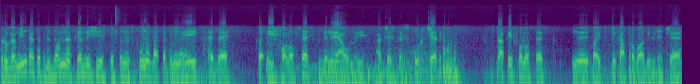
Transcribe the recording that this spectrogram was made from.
Rugămintea către doamna Kevish este să ne spună dacă dumneai crede că îi folosesc DNA-ului aceste scurgeri. Dacă îi folosesc, ne va explica probabil de ce.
